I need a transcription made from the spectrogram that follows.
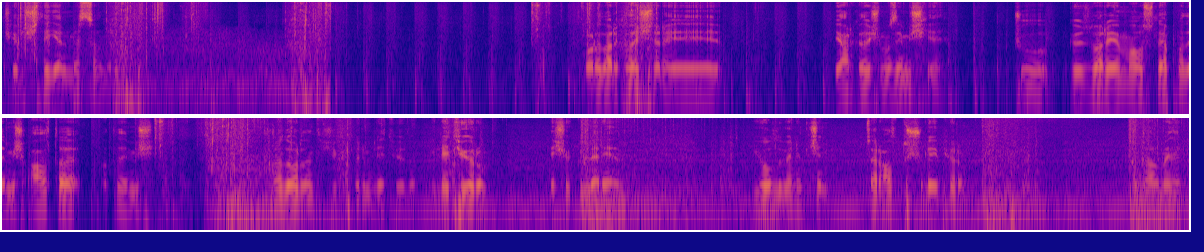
Başka bir şey de gelmez sanırım. Bu arada arkadaşlar eee bir arkadaşımız demiş ki şu göz var ya mouse'la yapma demiş alta atı demiş. Buna da oradan teşekkürlerimi iletiyordum. İletiyorum. Teşekkürler yani. İyi oldu benim için. Bu sefer alt tuşuyla yapıyorum. Devam edelim.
